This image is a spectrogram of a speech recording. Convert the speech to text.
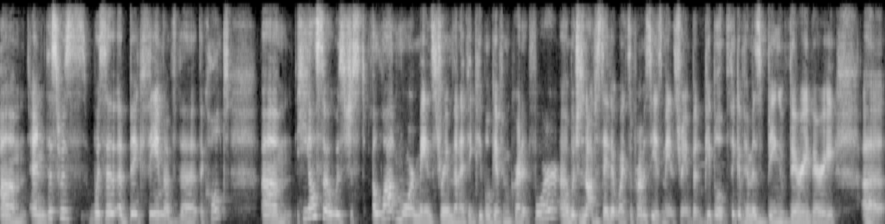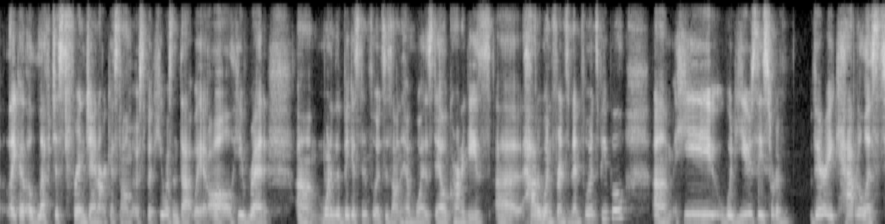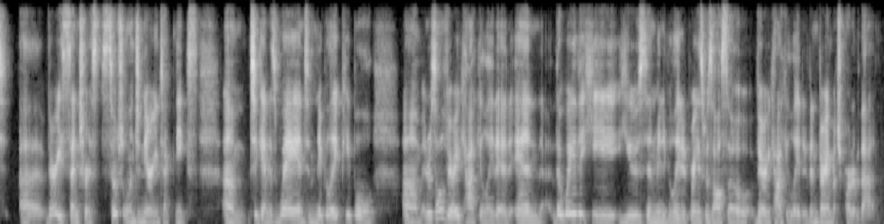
um, and this was was a, a, big theme of the the cult. Um, he also was just a lot more mainstream than I think people give him credit for, uh, which is not to say that white supremacy is mainstream, but mm-hmm. people think of him as being very, very uh, like a, a, leftist fringe anarchist almost. But he wasn't that way at all. He read um, one of the biggest influences on him was Dale Carnegie's uh, How to Win Friends and Influence People. Um, he would use these sort of very capitalist uh, very centrist social engineering techniques um, to get his way and to manipulate people. Um, it was all very calculated. And the way that he used and manipulated race was also very calculated and very much part of that.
